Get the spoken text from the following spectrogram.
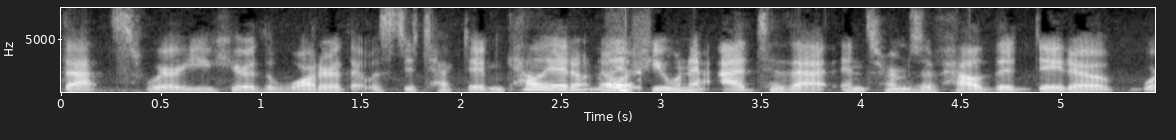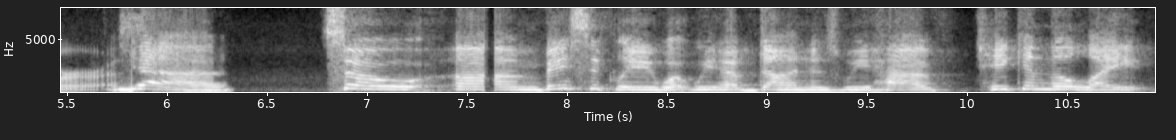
that's where you hear the water that was detected. And Kelly, I don't know if you want to add to that in terms of how the data were. Assigned. Yeah. So um, basically, what we have done is we have taken the light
